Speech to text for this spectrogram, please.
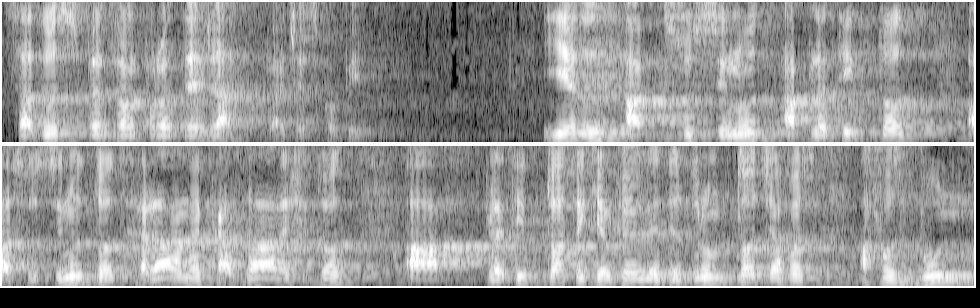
s-a dus pentru a-l proteja pe acest copil. El a susținut, a plătit tot, a susținut tot hrană, cazare și tot, a plătit toate cheltuielile de drum, tot ce a fost, a fost bun,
